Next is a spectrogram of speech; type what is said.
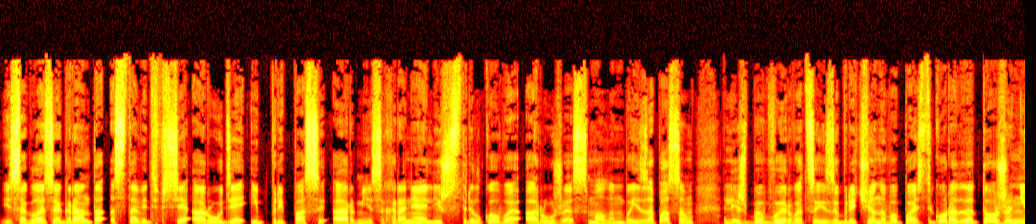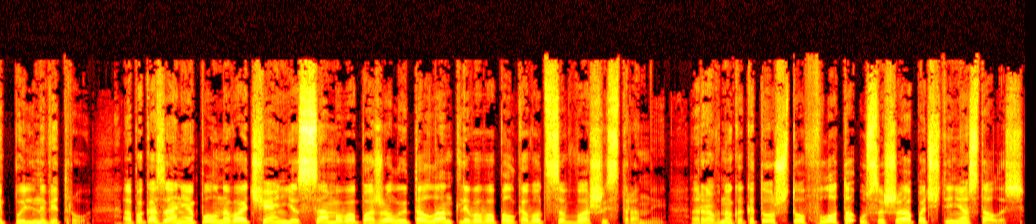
И согласие Гранта оставить все орудия орудия и припасы армии, сохраняя лишь стрелковое оружие с малым боезапасом, лишь бы вырваться из обреченного пасть города, тоже не пыль на ветру, а показания полного отчаяния самого, пожалуй, талантливого полководца вашей страны. Равно как и то, что флота у США почти не осталось,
